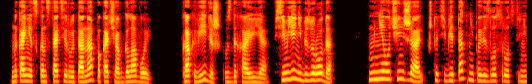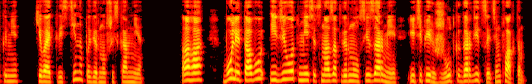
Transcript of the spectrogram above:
— наконец констатирует она, покачав головой. «Как видишь», — вздыхаю я, — «в семье не без урода». «Мне очень жаль, что тебе так не повезло с родственниками», — кивает Кристина, повернувшись ко мне. «Ага. Более того, идиот месяц назад вернулся из армии и теперь жутко гордится этим фактом.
